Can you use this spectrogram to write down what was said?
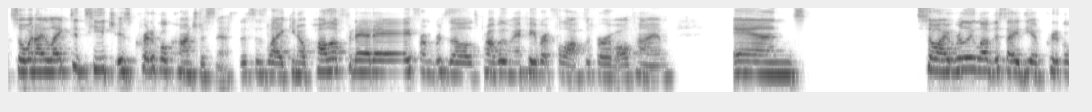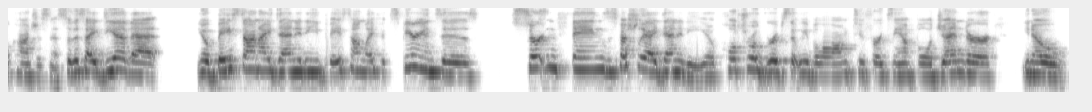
So, what I like to teach is critical consciousness. This is like, you know, Paulo Freire from Brazil is probably my favorite philosopher of all time. And so, I really love this idea of critical consciousness. So, this idea that, you know, based on identity, based on life experiences, certain things, especially identity, you know, cultural groups that we belong to, for example, gender, you know,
